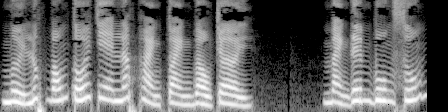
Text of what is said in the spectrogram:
Mười lúc bóng tối che lấp hoàn toàn bầu trời. Màn đêm buông xuống.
